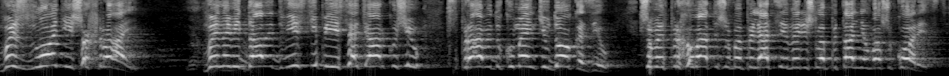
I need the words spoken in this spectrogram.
Ви ж злодій, шахрай. Ви не віддали 250 аркушів справи, документів, доказів, щоб приховати, щоб апеляція вирішила питання в вашу користь.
